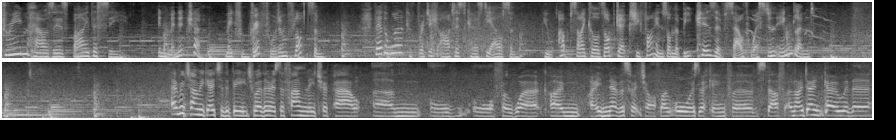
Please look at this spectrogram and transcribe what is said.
Dream houses by the sea, in miniature, made from driftwood and flotsam. They're the work of British artist Kirsty Elson, who upcycles objects she finds on the beaches of southwestern England. Every time we go to the beach, whether it's a family trip out um, or, or for work, I'm, I never switch off. I'm always looking for stuff, and I don't go with a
